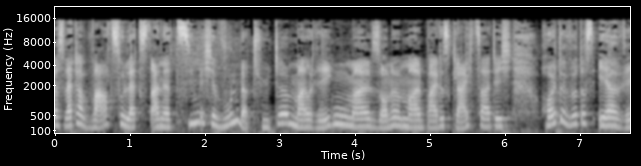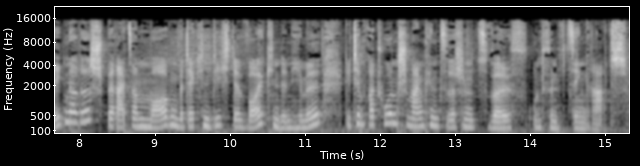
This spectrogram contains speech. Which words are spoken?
Das Wetter war zuletzt eine ziemliche Wundertüte. Mal Regen, mal Sonne, mal beides gleichzeitig. Heute wird es eher regnerisch. Bereits am Morgen bedecken dichte Wolken den Himmel. Die Temperaturen schwanken zwischen 12 und 15 Grad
